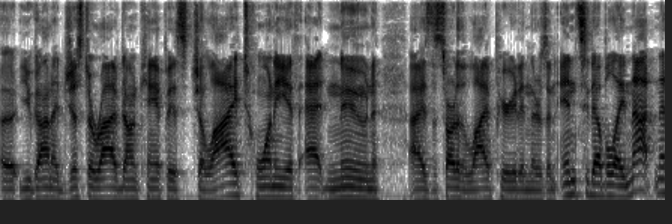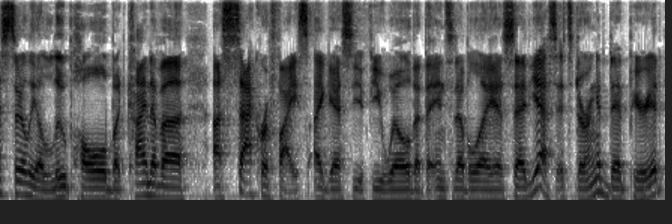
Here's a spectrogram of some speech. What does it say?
uh, Ugonna just arrived on campus July 20th at noon uh, is the start of the live period, and there's an NCAA, not necessarily a loophole, but kind of a, a sacrifice, I guess, if you will, that the NCAA has said yes, it's during a dead period,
